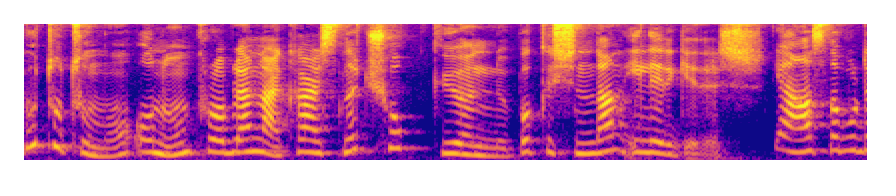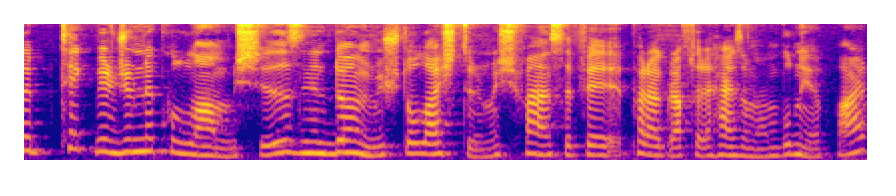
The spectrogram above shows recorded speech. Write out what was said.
Bu tutumu onun problemler karşısında çok yönlü bakışından ileri gelir. Yani aslında burada tek bir cümle kullanmışız. Yine dönmüş, dolaştırmış. Felsefe paragrafları her zaman bunu yapar.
